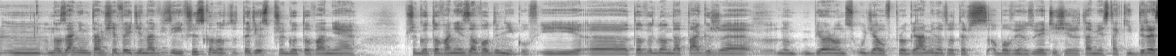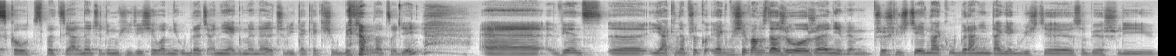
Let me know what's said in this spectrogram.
mm, no zanim tam się wejdzie na wizję i wszystko, no to też jest przygotowanie, przygotowanie zawodników i e, to wygląda tak, że no, biorąc udział w programie, no to też zobowiązujecie się, że tam jest taki dress code specjalny, czyli musicie się ładnie ubrać, a nie jak menel, czyli tak jak się ubieram na co dzień. E, więc e, jak na przykład, jakby się wam zdarzyło, że nie wiem, przyszliście jednak ubrani tak, jakbyście sobie szli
